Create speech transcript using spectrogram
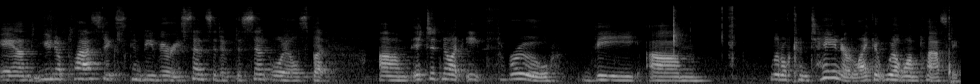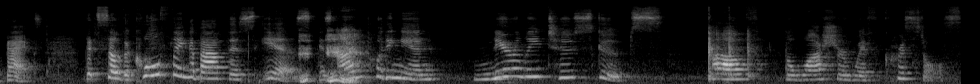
And you know, plastics can be very sensitive to scent oils, but um, it did not eat through the um, little container like it will on plastic bags. But so the cool thing about this is, is I'm putting in nearly two scoops of the washer whiffs crystals.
